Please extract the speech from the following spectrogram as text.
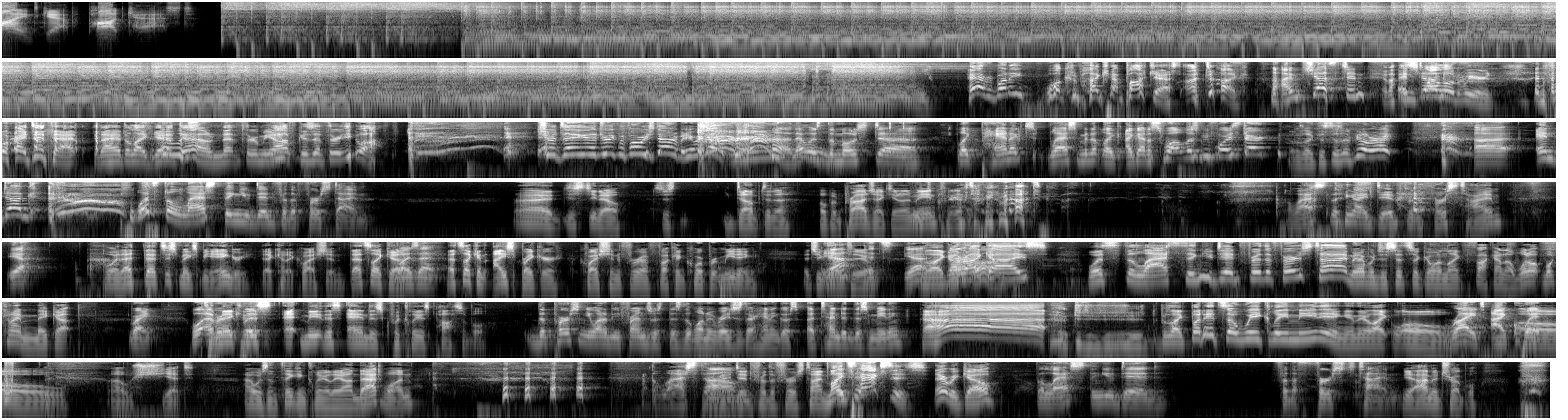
Mind Gap Podcast. Hey everybody, welcome to Mind Gap podcast. I'm Doug, I'm Justin. and I Doug- swallowed weird before I did that, and I had to like get It it, was- down, and that threw me off because it threw you off. Should have taken a drink before we started, but here we go. that was the most uh, like panicked last minute. Like I got to swallow this before I start. I was like, this doesn't feel right. And Doug, what's the last thing you did for the first time? Uh, just you know, just dumped in a open project. You know what I mean? You know what I'm talking about? The last thing I did for the first time. Yeah. Boy, that that just makes me angry. That kind of question. That's like a Why is that? That's like an icebreaker question for a fucking corporate meeting that you Yeah, go to. it's- yeah, They're like, you're all wrong." guys, what's the last thing you did for the first time? And everyone just sits there going like, fuck, I don't know what what can I make up Right. Well, to ever, make but this e- me this end as quickly as possible. The person you want to be friends with is the one who raises their hand and goes, "Attended this meeting." Ha like, but it's a weekly meeting, and they're like, whoa, Right. I quit. Oh, oh shit! I wasn't thinking clearly on that one. the last thing I did for the first time, my Um, it's a- taxes. there we go. The last thing you did for the first time. Yeah, I'm in trouble.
